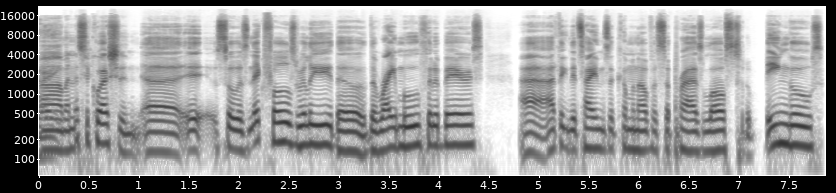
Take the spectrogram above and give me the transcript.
Um, and that's the question. Uh, it, so is Nick Foles really the the right move for the Bears? Uh, I think the Titans are coming off a surprise loss to the Bengals.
